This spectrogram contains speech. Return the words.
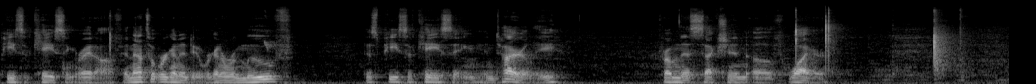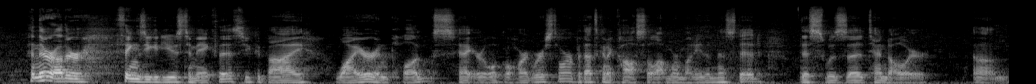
piece of casing right off. And that's what we're going to do. We're going to remove this piece of casing entirely from this section of wire. And there are other things you could use to make this. You could buy wire and plugs at your local hardware store, but that's going to cost a lot more money than this did. This was a $10 um,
